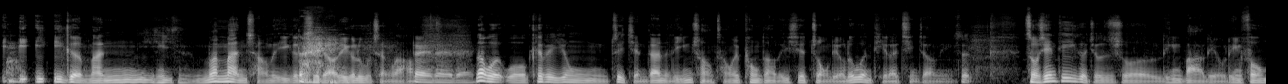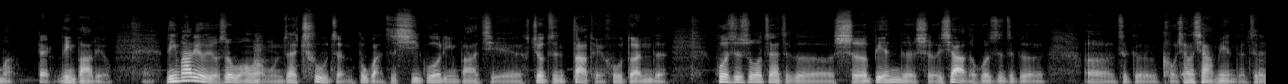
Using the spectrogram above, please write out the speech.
一一一一个蛮蛮漫长的一个治疗的一个路程了哈。对对对。那我我可不可以用最简单的临床常会碰到的一些肿瘤的问题来请教您？是。首先第一个就是说淋巴瘤，lymphoma 嘛。对。淋巴瘤，淋巴瘤有时候往往我们在触诊，不管是膝锅淋巴结，就是大腿后端的，或者是说在这个舌边的、舌下的，或者是这个呃这个口腔下面的这个。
